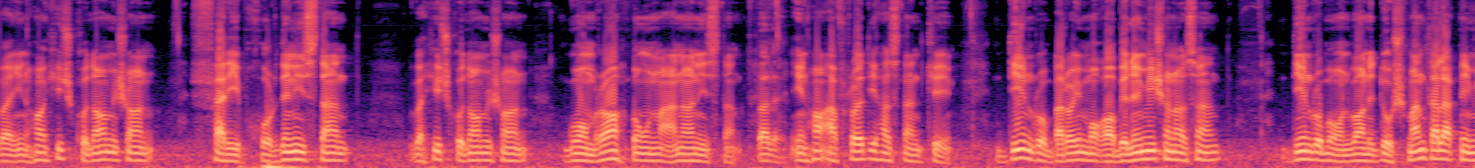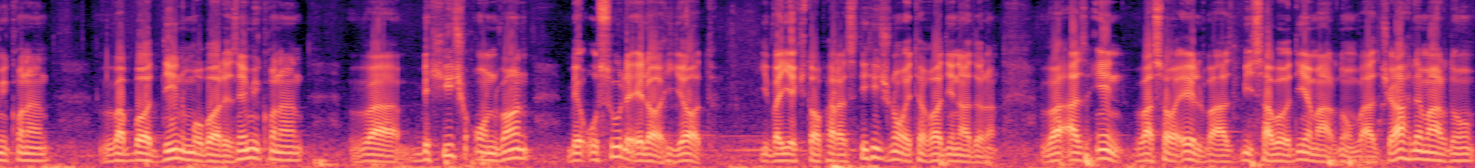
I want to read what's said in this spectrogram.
و اینها هیچ کدامشان فریب خورده نیستند و هیچ کدامشان گمراه به اون معنا نیستند بله. اینها افرادی هستند که دین رو برای مقابله می‌شناسند دین رو به عنوان دشمن تلقی می‌کنند و با دین مبارزه می‌کنند و به هیچ عنوان به اصول الهیات و یکتاپرستی هیچ نوع اعتقادی ندارند و از این وسایل و از بیسوادی مردم و از جهل مردم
